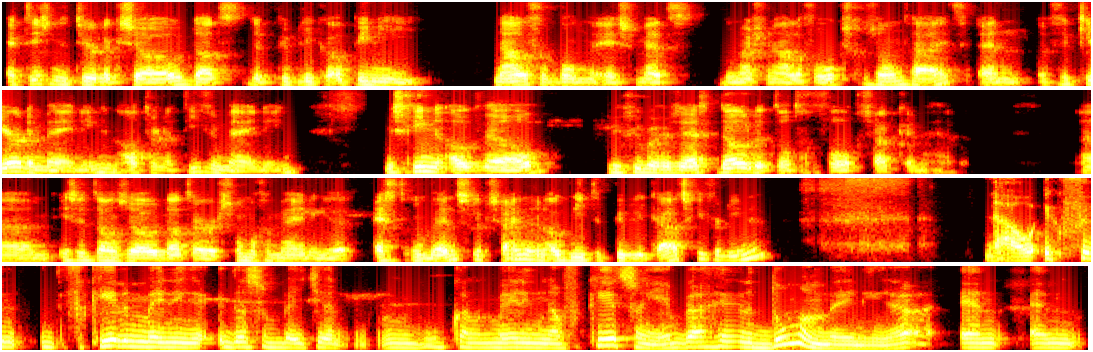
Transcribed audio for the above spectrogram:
Het is natuurlijk zo dat de publieke opinie nauw verbonden is met de nationale volksgezondheid. En een verkeerde mening, een alternatieve mening, misschien ook wel, luguber gezegd, doden tot gevolg zou kunnen hebben. Um, is het dan zo dat er sommige meningen echt onwenselijk zijn en ook niet de publicatie verdienen? Nou, ik vind verkeerde meningen, dat is een beetje, hoe kan een mening nou verkeerd zijn? Je hebt wel hele domme meningen en, en,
